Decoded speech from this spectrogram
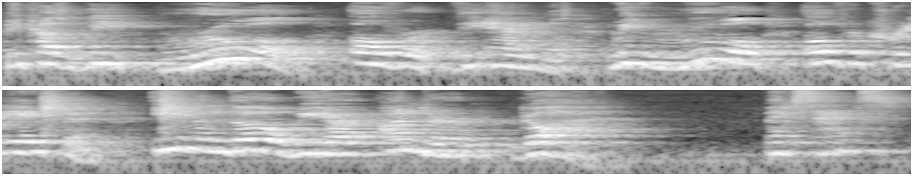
because we rule over the animals. We rule over creation, even though we are under God. Make sense?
